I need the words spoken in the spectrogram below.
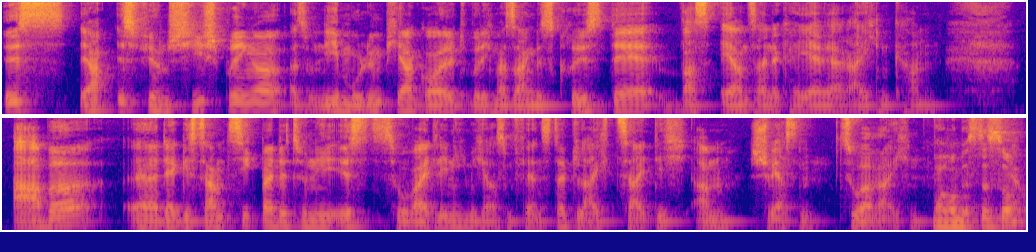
ist, ja, ist für einen Skispringer, also neben Olympiagold, würde ich mal sagen, das Größte, was er in seiner Karriere erreichen kann. Aber äh, der Gesamtsieg bei der Tournee ist, soweit lehne ich mich aus dem Fenster, gleichzeitig am schwersten zu erreichen. Warum ist das so? Ja.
